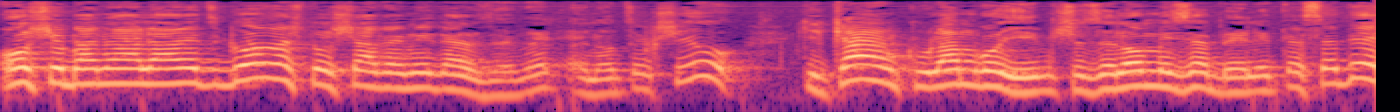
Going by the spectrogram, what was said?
או שבנה על הארץ גובה שלושה והעמיד על הזבל, אינו צריך שיעור. כי כאן כולם רואים שזה לא מזבל את השדה.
